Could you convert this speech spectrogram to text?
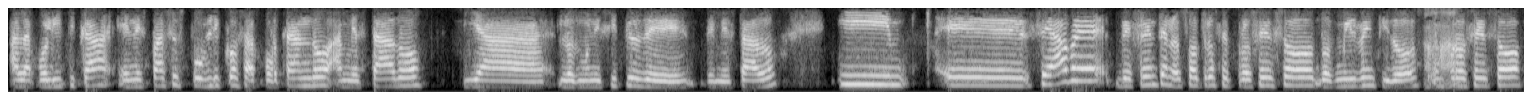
a la política en espacios públicos, aportando a mi estado y a los municipios de, mi estado. Y eh, se abre de frente a nosotros el proceso 2022, un proceso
